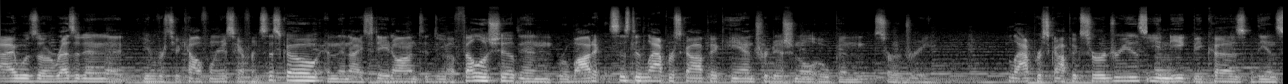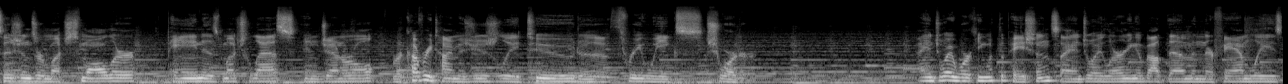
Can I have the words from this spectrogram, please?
I was a resident at University of California, San Francisco, and then I stayed on to do a fellowship in robotic assisted laparoscopic and traditional open surgery. Laparoscopic surgery is unique because the incisions are much smaller, pain is much less in general. Recovery time is usually two to three weeks shorter. I enjoy working with the patients. I enjoy learning about them and their families,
